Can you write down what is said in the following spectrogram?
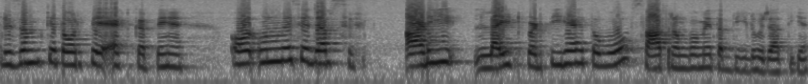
प्रिज्म के तौर पे एक्ट करते हैं। और उनमें से जब आड़ी लाइट पड़ती है तो वो सात रंगों में तब्दील हो जाती है।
